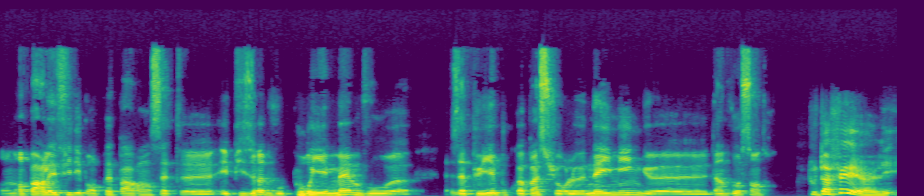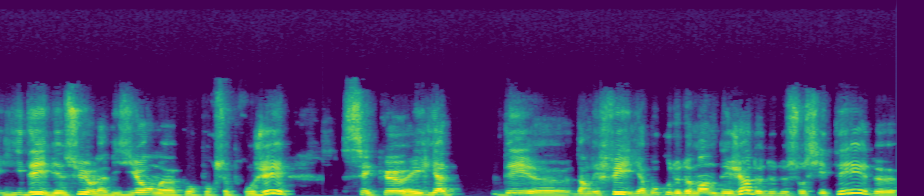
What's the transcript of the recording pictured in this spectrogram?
On en parlait, Philippe, en préparant cet euh, épisode. Vous pourriez même vous euh, appuyer, pourquoi pas, sur le naming d'un de vos centres. Tout à fait. L'idée, bien sûr, la vision pour, pour ce projet, c'est qu'il y a des, euh, dans les faits, il y a beaucoup de demandes déjà de, sociétés de,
